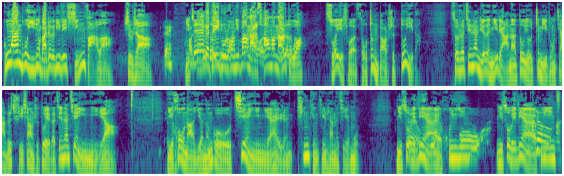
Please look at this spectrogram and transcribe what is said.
公安部已经把这个立为刑法了，是不是啊？对，你这个逮住之后，你往哪儿藏，往哪儿躲？所以说，走正道是对的。所以说，金山觉得你俩呢都有这么一种价值取向是对的。金山建议你呀、以后呢也能够建议你爱人听听金山的节目。你作为恋爱婚姻，你作为恋爱婚姻啊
